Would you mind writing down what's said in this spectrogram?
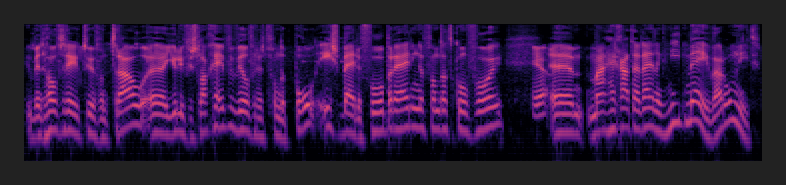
U bent hoofdredacteur van Trouw. Uh, jullie verslaggever Wilfred van der Pol is bij de voorbereidingen van dat konvooi. Ja. Uh, maar hij gaat uiteindelijk niet mee. Waarom niet?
